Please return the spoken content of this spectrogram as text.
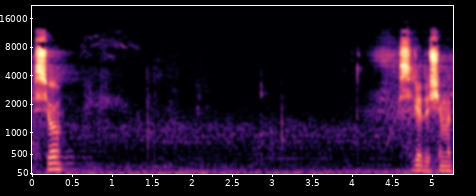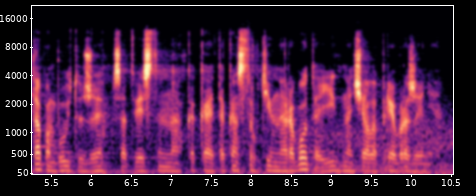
все. Следующим этапом будет уже, соответственно, какая-то конструктивная работа и начало преображения.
